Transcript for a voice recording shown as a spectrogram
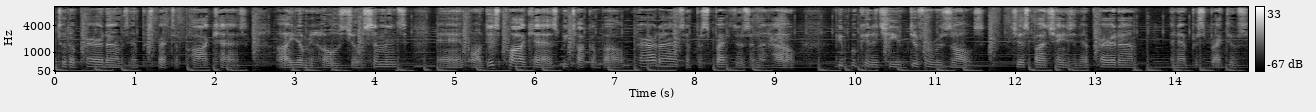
to the Paradigms and Perspective podcast. I am your host, Joe Simmons, and on this podcast, we talk about paradigms and perspectives and how people can achieve different results just by changing their paradigm and their perspectives.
